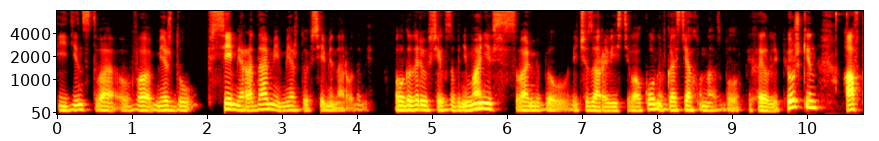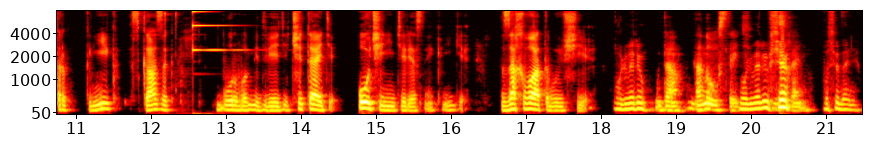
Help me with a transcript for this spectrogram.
единство в, между всеми родами, между всеми народами. Благодарю всех за внимание. С вами был Вичезар и Вести Волкон. И в гостях у нас был Михаил Лепешкин, автор книг, сказок Бурова Медведя. Читайте. Очень интересные книги. Захватывающие. Благодарю. Да. До новых встреч. Благодарю До всех. свидания. До свидания.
